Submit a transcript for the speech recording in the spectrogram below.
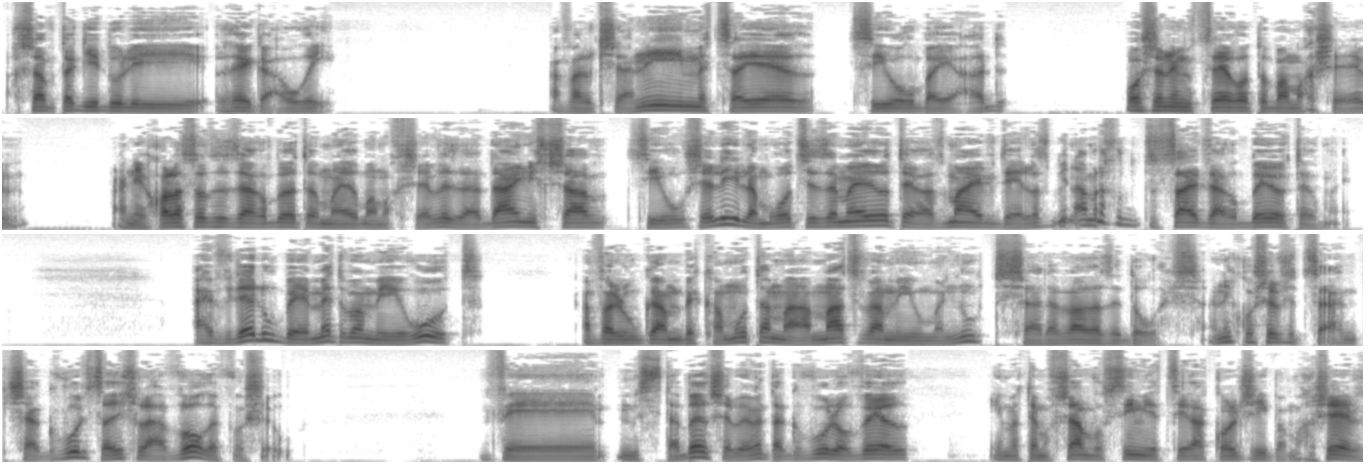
עכשיו תגידו לי, רגע, אורי, אבל כשאני מצייר ציור ביד, או שאני מצייר אותו במחשב, אני יכול לעשות את זה הרבה יותר מהר במחשב, וזה עדיין נחשב ציור שלי, למרות שזה מהר יותר, אז מה ההבדל? אז בינה מלאכותית עושה את זה הרבה יותר מהר. ההבדל הוא באמת במהירות, אבל הוא גם בכמות המאמץ והמיומנות שהדבר הזה דורש. אני חושב שצ... שהגבול צריך לעבור איפשהו. ומסתבר שבאמת הגבול עובר, אם אתם עכשיו עושים יצירה כלשהי במחשב,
